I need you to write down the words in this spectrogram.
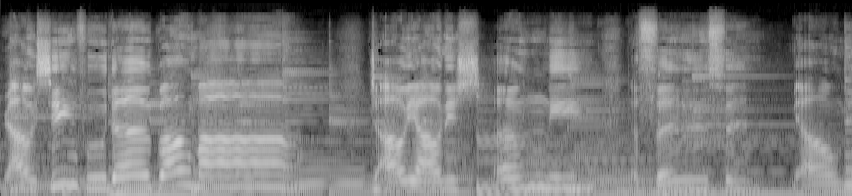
让幸福的光芒照耀你生命的分分秒秒。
